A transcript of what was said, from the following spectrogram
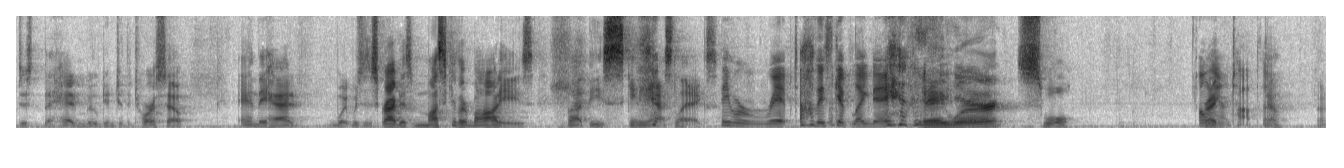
just the head moved into the torso, and they had what was described as muscular bodies, but these skinny ass legs. They were ripped. Oh, they skipped leg day. They were swole. Only right? on top though. Yeah. Uh,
